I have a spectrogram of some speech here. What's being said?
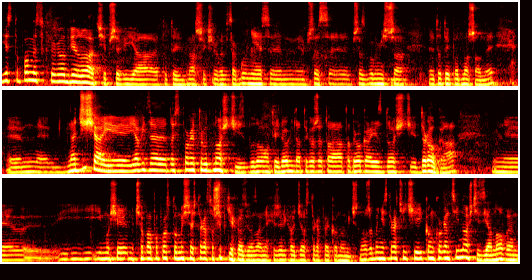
Jest to pomysł, który od wielu lat się przewija tutaj w naszych środowiskach, głównie jest przez, e, przez burmistrza e, tutaj podnoszony. E, Na dzisiaj ja widzę dość spore trudności z budową tej drogi, dlatego że ta, ta droga jest dość droga. I, i, musi, trzeba po prostu myśleć teraz o szybkich rozwiązaniach, jeżeli chodzi o strefę ekonomiczną, żeby nie stracić jej konkurencyjności z Janowem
